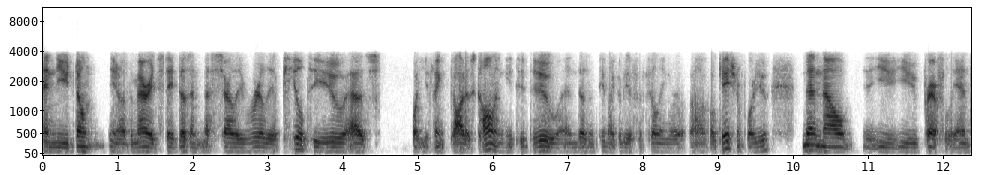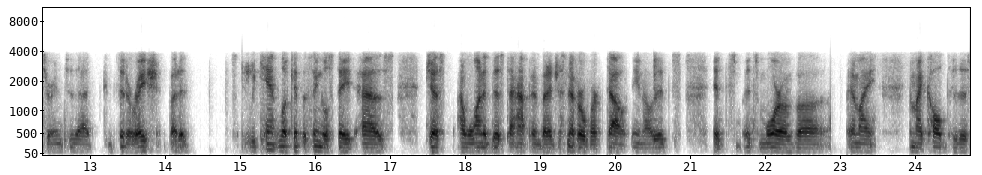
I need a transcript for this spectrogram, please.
and you don't you know the married state doesn't necessarily really appeal to you as what you think God is calling you to do and doesn't seem like it'd be a fulfilling uh, vocation for you, then now you you prayerfully enter into that consideration. But it we can't look at the single state as just I wanted this to happen, but it just never worked out. You know, it's it's it's more of a am I am I called to this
